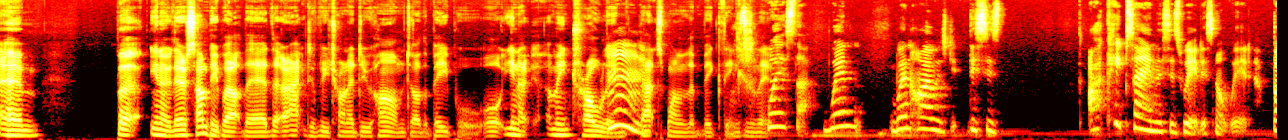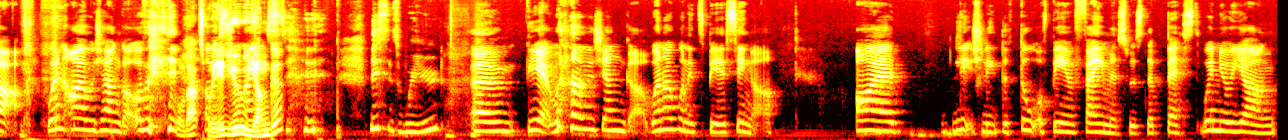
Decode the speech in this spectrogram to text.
Um, but you know, there are some people out there that are actively trying to do harm to other people, or you know, I mean, trolling. Mm. That's one of the big things, isn't it? Where's that? When when I was this is. I keep saying this is weird. It's not weird, but when I was younger, obviously, Well, that's weird. You were younger? used- this is weird. Um, yeah, when I was younger, when I wanted to be a singer, I literally the thought of being famous was the best. When you're young,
